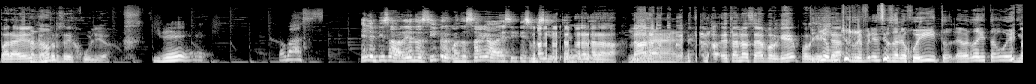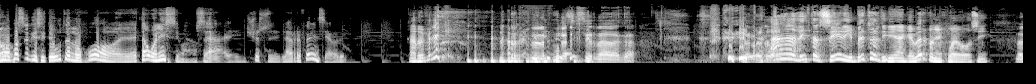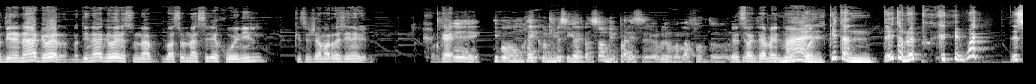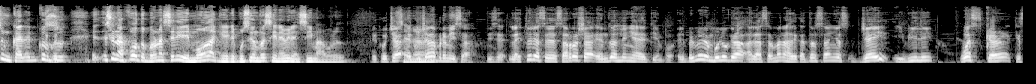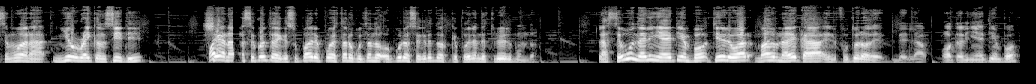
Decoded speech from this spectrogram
Para el ¿Perdón? 14 de julio. Y de. No más. Él empieza bardeando así, pero cuando salga va a decir que es un no, No, no, no, no, no, no, esta no, esta no, ¿sabes por qué? Porque Tenía ya... muchas referencias a los jueguitos, la verdad que está bueno. No, pasa que si te gustan los juegos, eh, está buenísima, o sea, eh, yo soy la referencia, boludo. ¿La referencia? la referencia. No, no puedo decir nada acá. ah, de esta serie, pero esto no tiene nada que ver con el juego, ¿sí? No tiene nada que ver, no tiene nada que ver, es una, va a ser una serie juvenil que se llama Resident Evil. ¿Por qué? Eh, tipo como un High School Musical con zombies parece, boludo, por la foto. boludo. Exactamente. Mal. Pues, ¿Qué tan.? Esto no es. What? Es un una foto para una serie de moda que le pusieron Resident Evil encima, boludo. Escucha, O sea, no- escuchá la premisa. Dice, la historia se desarrolla en dos líneas de tiempo. El primero involucra a las hermanas de 14 años, Jade y Billy Wesker, que se mudan a New Raycon City. Llegan a darse cuenta de que su padre puede estar ocultando oscuros secretos que podrían destruir el mundo. La segunda línea de tiempo tiene lugar más de una década en el futuro de, de la otra línea de tiempo,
